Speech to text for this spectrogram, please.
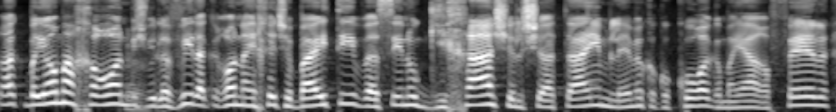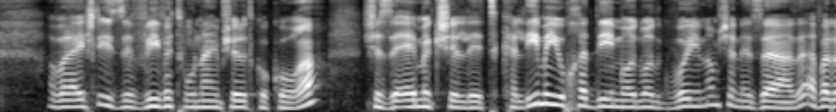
רק ביום האחרון, כן. בשביל להביא לקרון היחיד שבא איתי, ועשינו גיחה של שעתיים לעמק הקוקורה, גם היה ערפל. אבל יש לי איזה וי ותמונה עם שלט קוקורה, שזה עמק של תקלים מיוחדים מאוד מאוד גבוהים, לא משנה, זה זה, אבל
